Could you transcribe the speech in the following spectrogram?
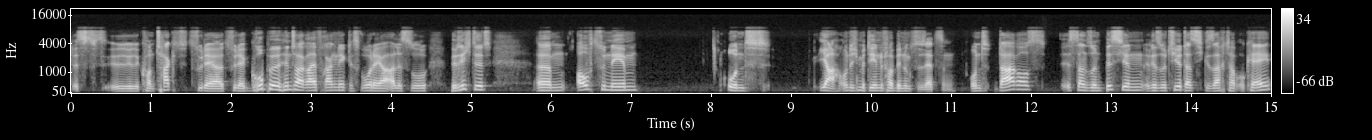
das äh, Kontakt zu der, zu der Gruppe hinter Ralf Rangnick, das wurde ja alles so berichtet, ähm, aufzunehmen und ja, und dich mit denen in Verbindung zu setzen. Und daraus ist dann so ein bisschen resultiert, dass ich gesagt habe, okay,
